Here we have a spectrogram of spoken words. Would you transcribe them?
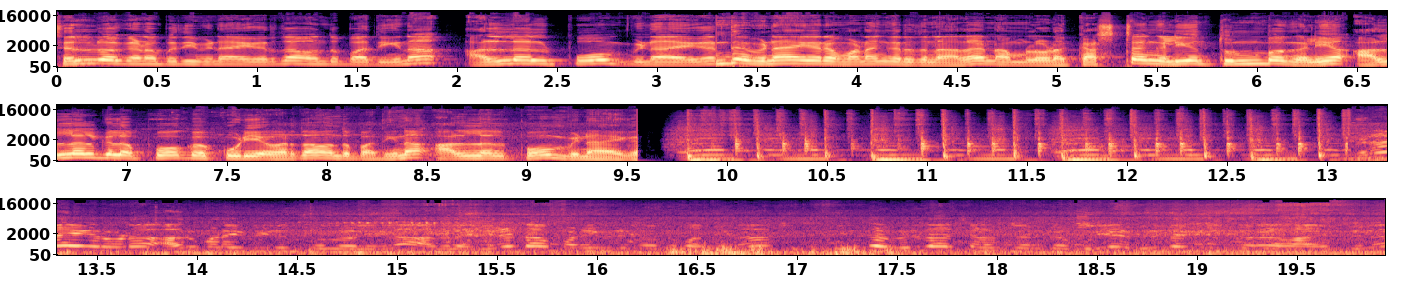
செல்வ கணபதி விநாயகர் தான் வந்து பார்த்திங்கன்னா அல்லல் போம் விநாயகர். இந்த விநாயகரை வணங்குறதுனால நம்மளோட கஷ்டங்களையும் துன்பங்களையும் அல்லல்களை போக்கக்கூடியவர் தான் வந்து பார்த்திங்கன்னா அல்லல் போம் விநாயகர். வீடுன்னு இல்லைங்களா அதில் இரண்டாம் படைவீடுன்னு வந்து பார்த்தீங்கன்னா இந்த விருதாச்சலத்தில் இருக்கக்கூடிய விருதகிரீஸ்வரர் ஆலயத்தில்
